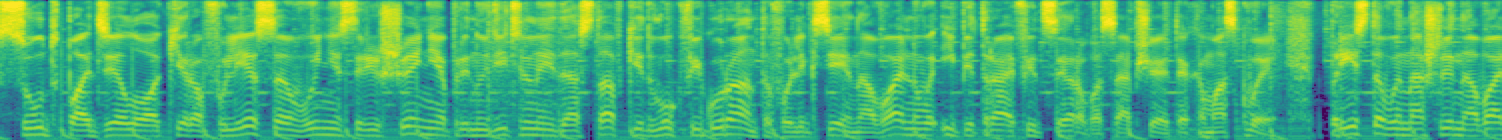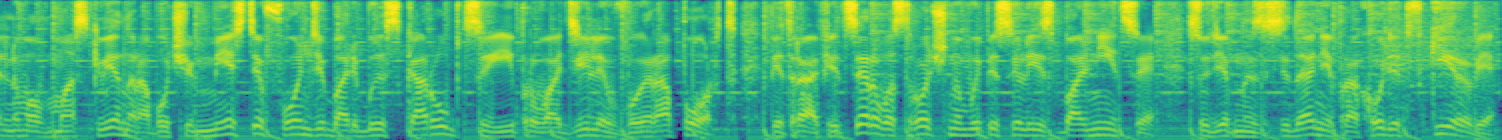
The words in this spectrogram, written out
Суд по делу Акиров Леса вынес решение о принудительной доставке двух фигурантов Алексея Навального и Петра Офицерова, сообщает «Эхо Москвы». Приставы нашли Навального в Москве на рабочем месте в фонде борьбы с коррупцией и проводили в аэропорт. Петра Офицерова срочно выписали из больницы. Судебное заседание проходит в Кирове.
